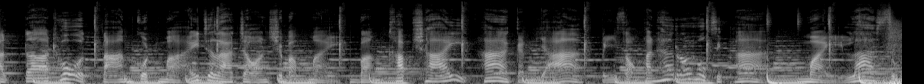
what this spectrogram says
อัตราโทษตามกฎหมายจราจรฉบับใหม่ บังคับใช้ 5 กันยา ปี 2565 ใหม่ล่าสุด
